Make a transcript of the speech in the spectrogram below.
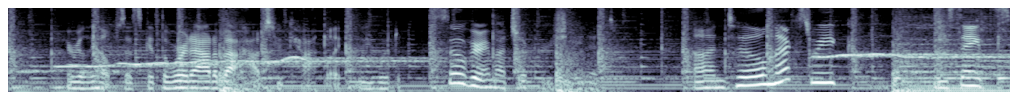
It really helps us get the word out about How to Catholic. We would so very much appreciate it. Until next week, be saints.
